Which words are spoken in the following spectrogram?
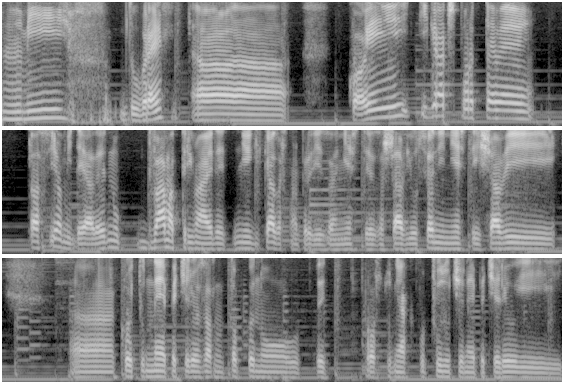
Ами, добре. А, кой играч според тебе аз имам идея, да е, но двама, трима, айде, ние ги казахме преди за Инесте, за Шави, освен Инесте и Шави, а, който не е печелил златна топка, но е просто някакво чудо, че не е печелил и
